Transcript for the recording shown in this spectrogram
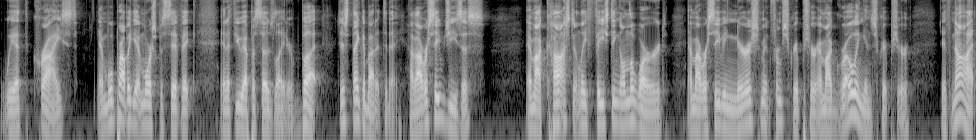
with Christ and we'll probably get more specific in a few episodes later. But just think about it today. Have I received Jesus? Am I constantly feasting on the Word? Am I receiving nourishment from Scripture? Am I growing in Scripture? If not,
